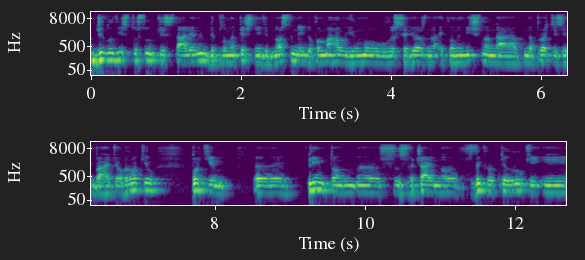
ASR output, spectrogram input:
ділові стосунки з Сталіним, дипломатичні відносини і допомагав йому серйозно економічно на, на протязі багатьох років. Потім е, Клінтон, е, звичайно, викрутив руки і,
